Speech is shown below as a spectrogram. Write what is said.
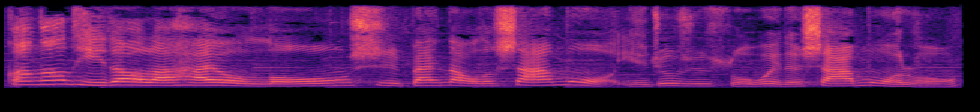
刚刚提到了，还有龙是搬到了沙漠，也就是所谓的沙漠龙，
